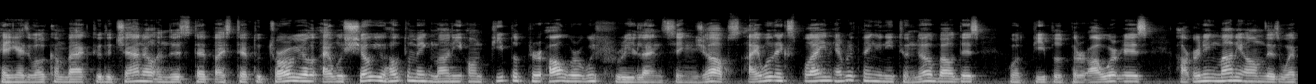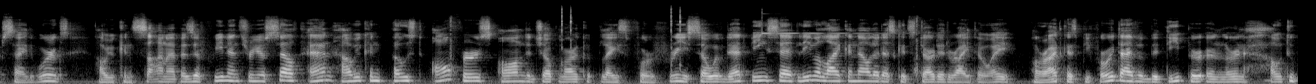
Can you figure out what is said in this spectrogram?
Hey guys, welcome back to the channel. In this step-by-step -step tutorial, I will show you how to make money on PeoplePerHour with freelancing jobs. I will explain everything you need to know about this, what PeoplePerHour is, how earning money on this website works, how you can sign up as a freelancer yourself, and how you can post offers on the job marketplace for free. So with that being said, leave a like and now let us get started right away. Alright guys, before we dive a bit deeper and learn how to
